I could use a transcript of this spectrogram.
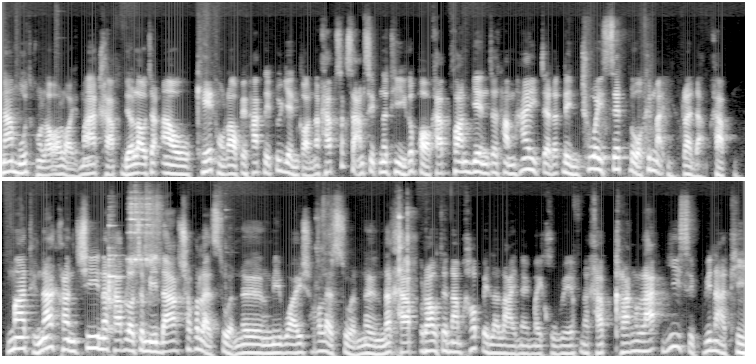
หน้ามูสของเราอร่อยมากครับ เดี๋ยวเราจะเอาเค้กของเราไปพักในตู้เย็นก่อนนะครับ สัก 30 นาทีก็พอครับ ความเย็นจะทำให้เจลาตินช่วยเซตตัวขึ้นมาอีกระดับครับ มาถึงหน้าครันชี่นะครับ เราจะมีดาร์กช็อกโกแลตส่วนหนึ่ง มีไวท์ช็อกโกแลตส่วนหนึ่งนะครับ เราจะนำเข้าไปละลายในไมโครเวฟนะครับ ครั้งละ 20 วินาที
